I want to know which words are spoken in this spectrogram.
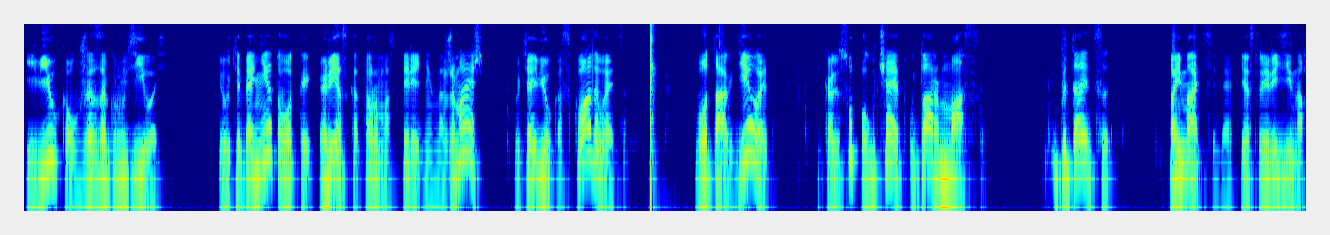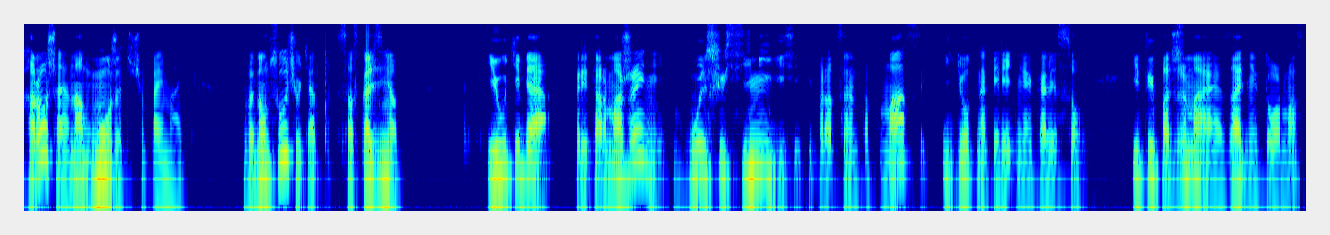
и вилка уже загрузилась. И у тебя нету, вот ты резко тормоз передний нажимаешь, у тебя вилка складывается, вот так делает, и колесо получает удар массы. И пытается поймать себя. Если резина хорошая, она может еще поймать. В одном случае у тебя соскользнет. И у тебя при торможении больше 70% массы идет на переднее колесо. И ты, поджимая задний тормоз,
